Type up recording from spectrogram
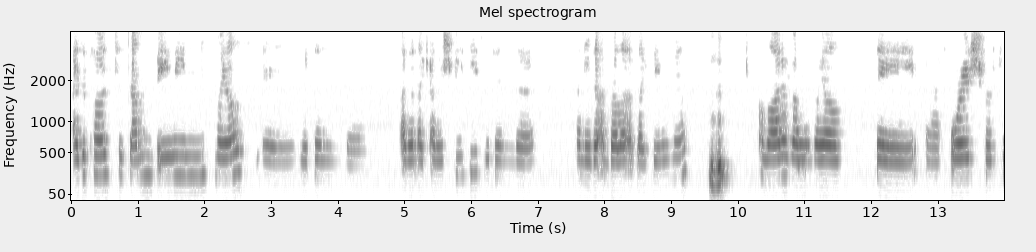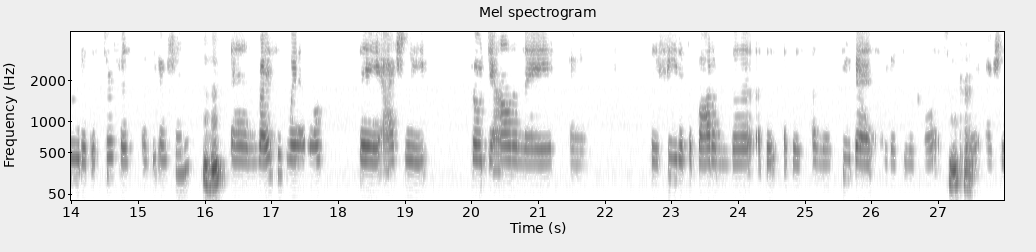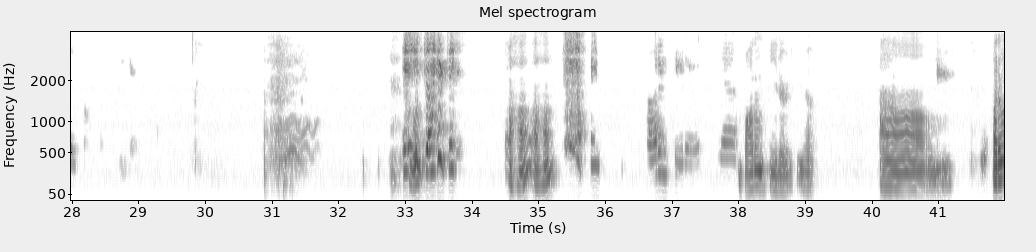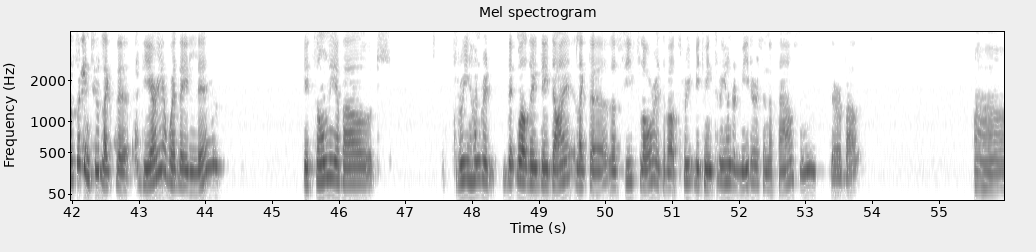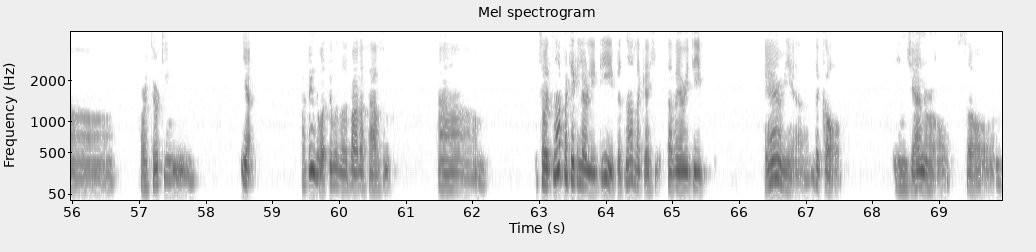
as opposed to some baleen whales in within the other like other species within the under the umbrella of like baleen whales. Mhm. A lot of other whales they uh, forage for food at the surface of the ocean hmm and Rice's whales, they actually go down and they uh, they feed at the bottom of the at the at the on the seabed, I guess you would call it. Okay. They're actually feeders. What- Dive down. Uh huh. Uh huh. Bottom feeders. Yeah. bottom feeders yeah um but i was looking too like the the area where they live it's only about three hundred. well they they die like the the sea floor is about three between 300 meters and a thousand thereabouts uh or 13 yeah i think it was, about a thousand um so it's not particularly deep it's not like a, a very deep area the gulf in general. So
